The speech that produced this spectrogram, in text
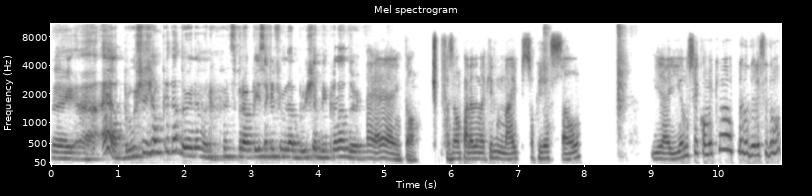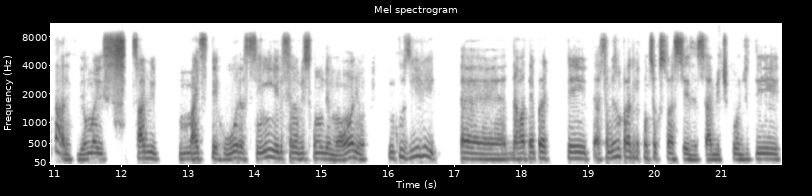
É, a- é, a bruxa já é um predador, né, mano? Se pra pensar que o filme da bruxa é bem predador. É, então. Tipo, fazer uma parada naquele naipe, só que de ação. E aí eu não sei como é que o predador ia ser derrotado, entendeu? Mas, sabe, mais terror, assim, ele sendo visto como um demônio. Inclusive, é, dava até pra ter essa mesma parada que aconteceu com os franceses, sabe? Tipo, de ter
